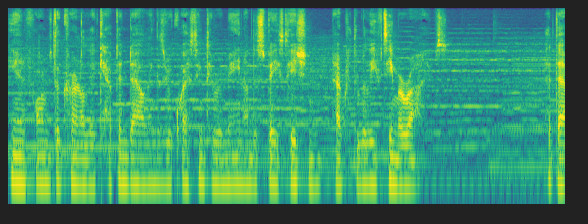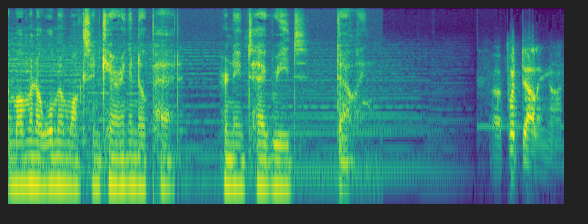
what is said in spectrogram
He informs the colonel that Captain Dowling is requesting to remain on the space station after the relief team arrives. At that moment, a woman walks in carrying a notepad. Her name tag reads Dowling. Uh, put Dowling on.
